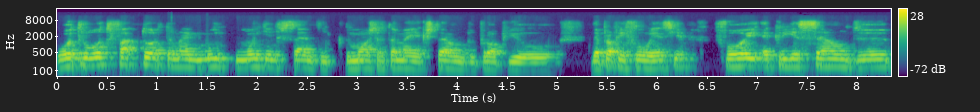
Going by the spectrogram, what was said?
Outro, outro fator também muito, muito interessante e que demonstra também a questão do próprio, da própria influência foi a criação de,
